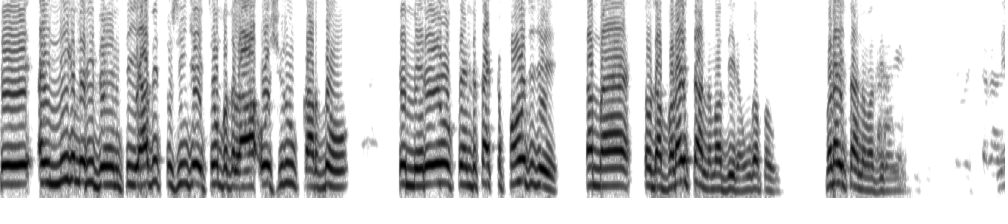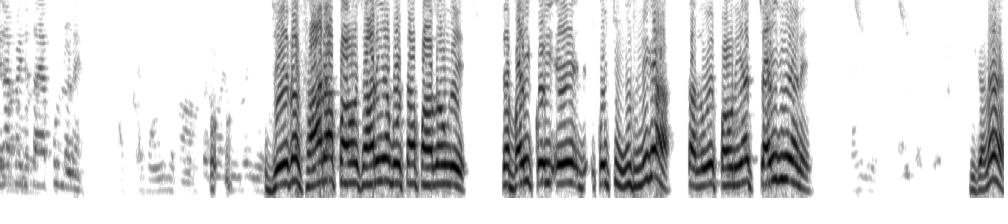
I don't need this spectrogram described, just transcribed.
ਤੇ ਇੰਨੀ ਕੁ ਮੇਰੀ ਬੇਨਤੀ ਆ ਵੀ ਤੁਸੀਂ ਜੇ ਇੱਥੋਂ ਬਦਲਾ ਉਹ ਸ਼ੁਰੂ ਕਰ ਦੋ ਤੇ ਮੇਰੇ ਉਹ ਪਿੰਡ ਤੱਕ ਪਹੁੰਚ ਜੇ ਤਾਂ ਮੈਂ ਤੁਹਾਡਾ ਬੜਾ ਹੀ ਧੰਨਵਾਦੀ ਰਹੂੰਗਾ ਭਾਊ। ਬੜਾ ਹੀ ਧੰਨਵਾਦੀ ਰਹੂੰਗਾ। ਮੇਰਾ ਪਿੰਡ ਤਾਂ ਭੁੱਲਣ। ਜੇ ਤਾਂ ਸਾਰਾ ਪਾਓ ਸਾਰੀਆਂ ਵੋਟਾਂ ਪਾ ਦੋਗੇ ਤੇ ਬਾਈ ਕੋਈ ਇਹ ਕੋਈ ਝੂਠ ਨਹੀਂਗਾ ਤੁਹਾਨੂੰ ਇਹ ਪਾਉਣੀਆਂ ਚਾਹੀਦੀਆਂ ਨੇ। ਠੀਕ ਹੈ ਨਾ?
